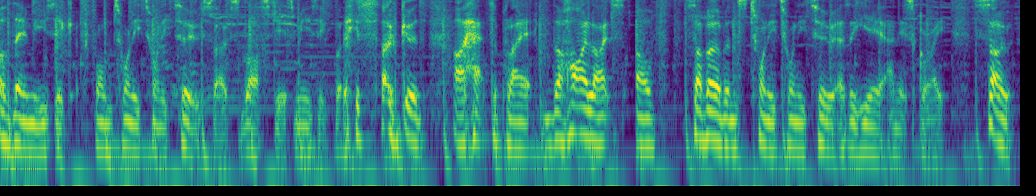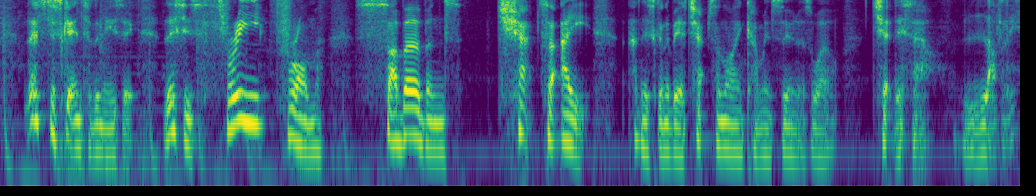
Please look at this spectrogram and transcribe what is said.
of their music from 2022. So it's last year's music, but it's so good I had to play it. The highlights of Suburban's 2022 as a year, and it's great. So let's just get into the music. This is three from Suburban's chapter 8, and there's going to be a chapter 9 coming soon as well. Check this out. Lovely.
